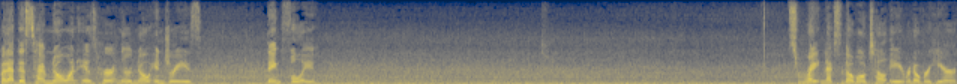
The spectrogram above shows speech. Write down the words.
But at this time, no one is hurt and there are no injuries, thankfully. It's right next to the Motel 8, right over here.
